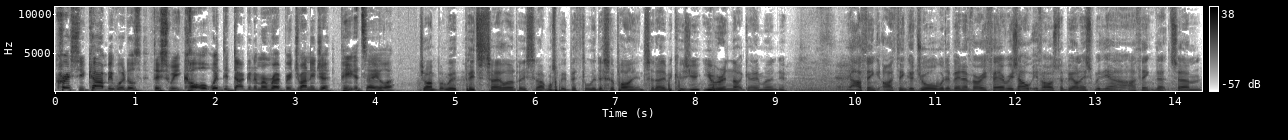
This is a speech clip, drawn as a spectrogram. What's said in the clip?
Chris, you can't be with us this week, caught up with the Dagenham and Redbridge manager Peter Taylor. Joined with Peter Taylor. Peter, that must be bitterly disappointing today because you, you were in that game, weren't you? Yeah, I think I think a draw would have been a very fair result if I was to be honest with you. I think that um,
